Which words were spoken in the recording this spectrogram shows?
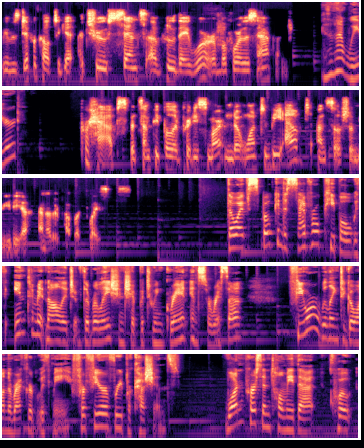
It was difficult to get a true sense of who they were before this happened. Isn't that weird? Perhaps, but some people are pretty smart and don't want to be out on social media and other public places. Though I've spoken to several people with intimate knowledge of the relationship between Grant and Cerissa, few are willing to go on the record with me for fear of repercussions. One person told me that, quote,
